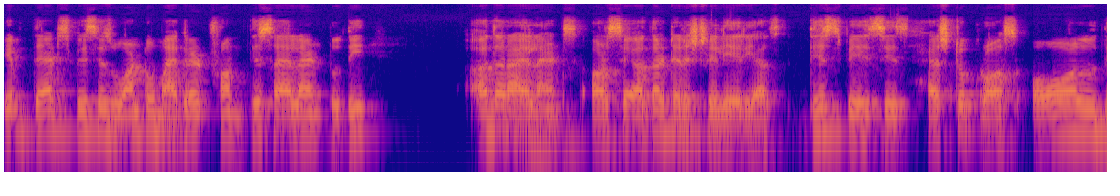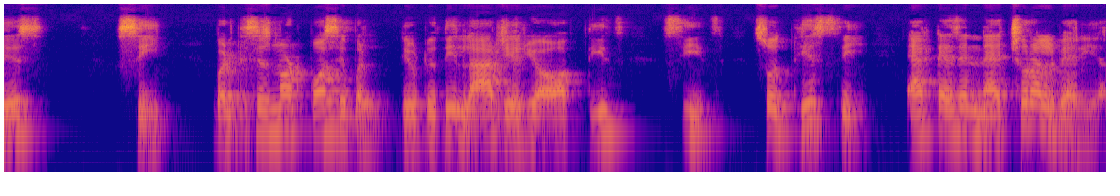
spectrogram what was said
if that species want to migrate from this island to the other islands or say other terrestrial areas, this species has to cross all this sea. But this is not possible due to the large area of these seas. So this sea act as a natural barrier.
